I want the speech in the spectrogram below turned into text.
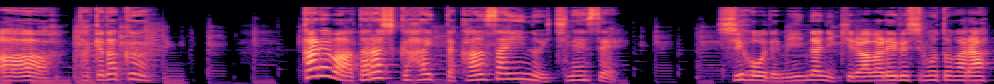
ああ武田君。彼は新しく入った監査委員の1年生司法でみんなに嫌われる仕事柄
